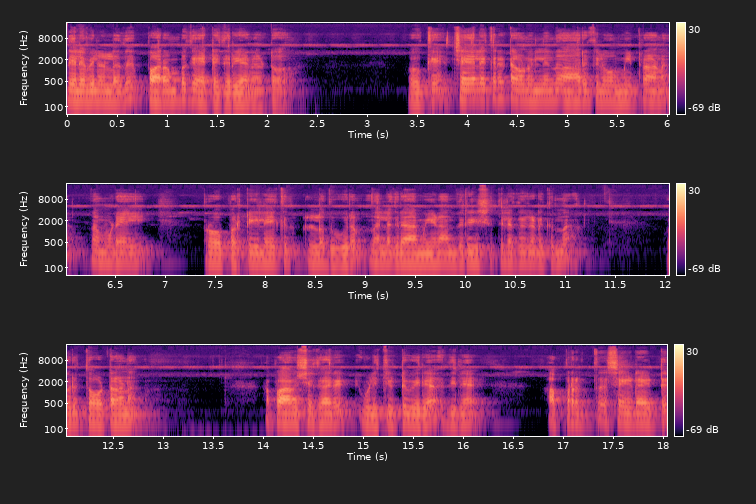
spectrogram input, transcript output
നിലവിലുള്ളത്. പറമ്പ് കാറ്റഗറിയാണ് കേട്ടോ. ഓക്കെ. ചേലക്കര ടൗണിൽ നിന്ന് ആറ് കിലോമീറ്ററാണ് നമ്മുടെ ഈ പ്രോപ്പർട്ടിയിലേക്ക് ഉള്ള ദൂരം. നല്ല ഗ്രാമീണ അന്തരീക്ഷത്തിലൊക്കെ കിടക്കുന്ന ഒരു തോട്ടാണ്. അപ്പോൾ ആവശ്യക്കാർ വിളിച്ചിട്ട് വരിക. ഇതിന് അപ്പുറത്തെ സൈഡായിട്ട്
